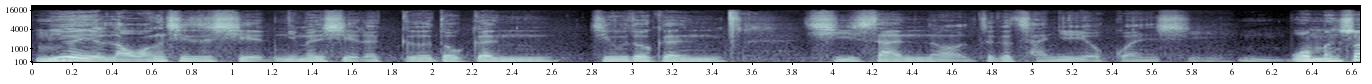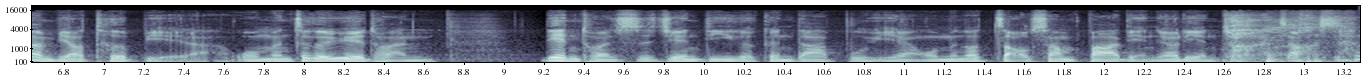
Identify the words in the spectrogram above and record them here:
因为老王其实写你们写的歌都跟几乎都跟岐山哦这个产业有关系。嗯，我们算比较特别啦。我们这个乐团练团时间第一个跟大家不一样，我们都早上八点就要练团。早上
